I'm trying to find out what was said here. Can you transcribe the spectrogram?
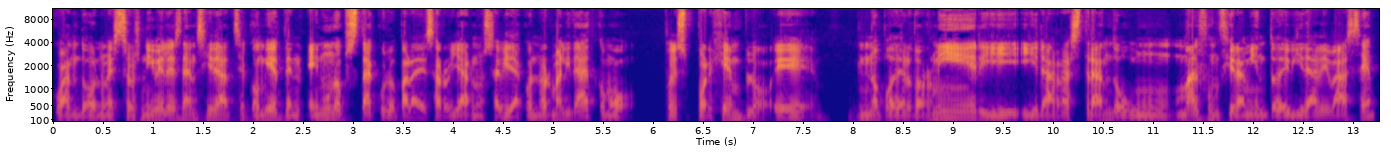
cuando nuestros niveles de ansiedad se convierten en un obstáculo para desarrollar nuestra vida con normalidad, como pues por ejemplo eh, no poder dormir y ir arrastrando un mal funcionamiento de vida de base.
